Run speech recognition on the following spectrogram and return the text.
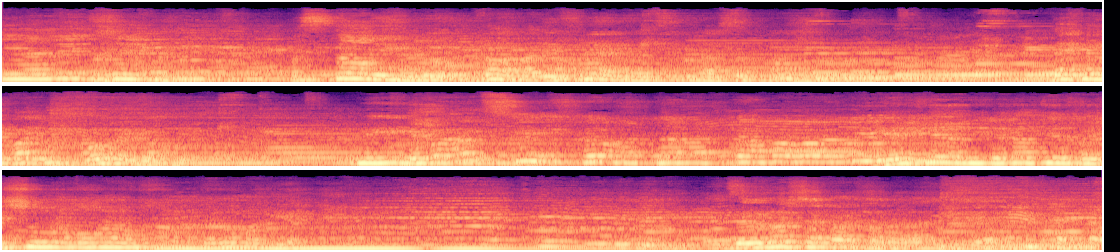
שאני אעלה אתכם בסטורי. לא, לא, אבל לפני אני רציתי לעשות משהו. דקל בא תקבור רגע? יקר, כן? כן, כן, אני כתבתי לך אישור למורה ממך, אתה לא מגיע. את זה לא הוא לא שכח אבל, אני מגיע.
